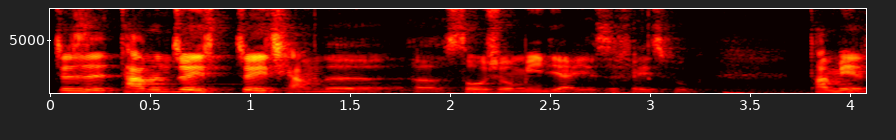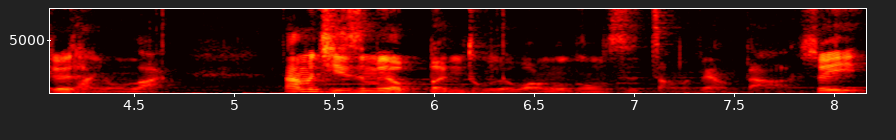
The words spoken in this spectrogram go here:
就是他们最最强的呃 social media 也是 Facebook，他们也最常用 Line，他们其实没有本土的网络公司长得非常大，所以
